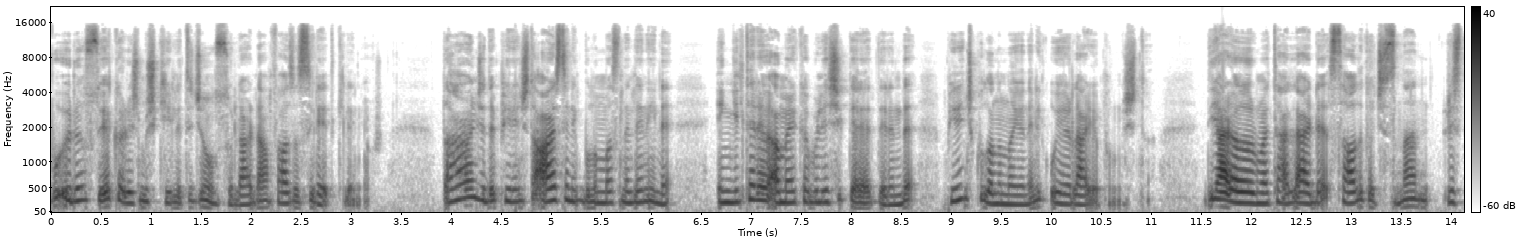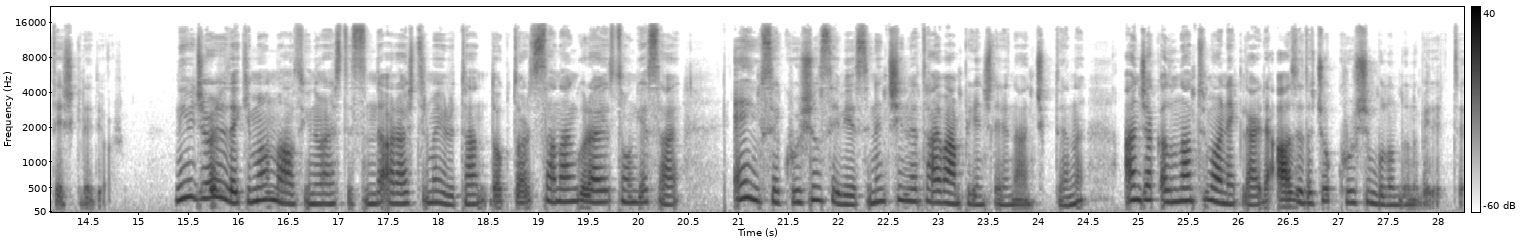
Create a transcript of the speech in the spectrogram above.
bu ürün suya karışmış kirletici unsurlardan fazlasıyla etkileniyor. Daha önce de pirinçte arsenik bulunması nedeniyle İngiltere ve Amerika Birleşik Devletleri'nde pirinç kullanımına yönelik uyarılar yapılmıştı. Diğer ağır metaller de sağlık açısından risk teşkil ediyor. New Jersey'deki Monmouth Üniversitesi'nde araştırma yürüten Dr. Sananguray Songesay, en yüksek kurşun seviyesinin Çin ve Tayvan pirinçlerinden çıktığını ancak alınan tüm örneklerde az ya da çok kurşun bulunduğunu belirtti.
